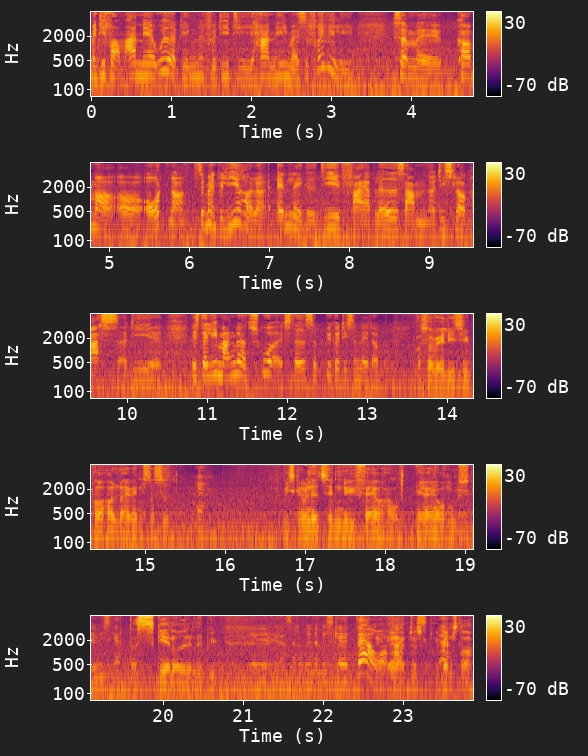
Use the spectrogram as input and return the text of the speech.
Men de får meget mere ud af pengene, fordi de har en hel masse frivillige, som øh, kommer og ordner, simpelthen vedligeholder anlægget. De fejrer blade sammen, og de slår græs, og de, øh, hvis der lige mangler et skur et sted, så bygger de sådan et op. Og så vil jeg lige sige, prøv at holde dig i venstre side. Ja. Vi skal jo ned til den nye færgehavn her i Ja, Aarhus. Det er det, vi skal. Der sker noget i den her by. Øh, og så du mener, vi skal derover Ja, faktisk. du skal Ja. venstre.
